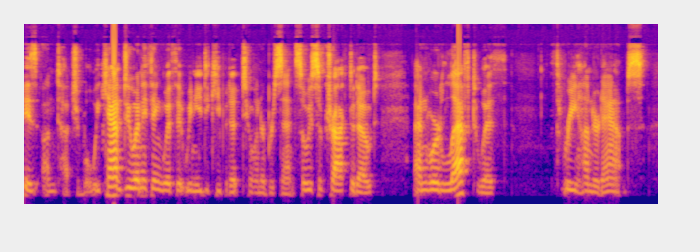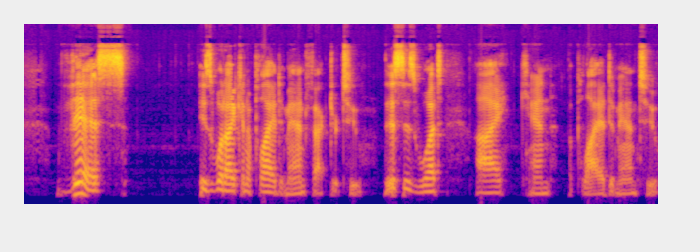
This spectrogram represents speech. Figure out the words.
is untouchable. We can't do anything with it. We need to keep it at 200%. So we subtract it out and we're left with 300 amps. This is what I can apply a demand factor to. This is what I can apply a demand to.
